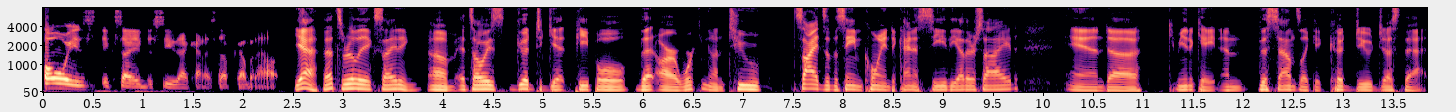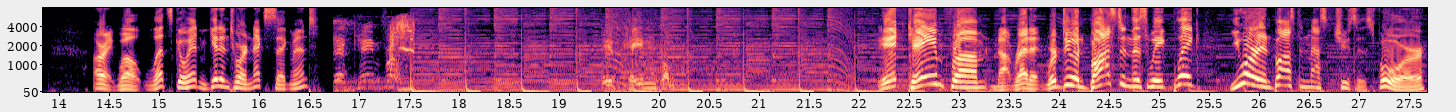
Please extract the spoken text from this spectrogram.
always excited to see that kind of stuff coming out. Yeah, that's really exciting. Um, it's always good to get people that are working on two sides of the same coin to kind of see the other side and uh, communicate. And this sounds like it could do just that. All right, well, let's go ahead and get into our next segment. It came from. It came from. It came from not Reddit. We're doing Boston this week. Blake, you are in Boston, Massachusetts for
